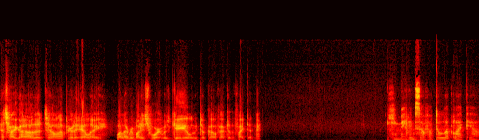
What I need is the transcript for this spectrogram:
That's how he got out of the hotel and up here to L.A. While everybody swore it was Gail who took off after the fight, didn't he? He made himself up to look like Gail.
